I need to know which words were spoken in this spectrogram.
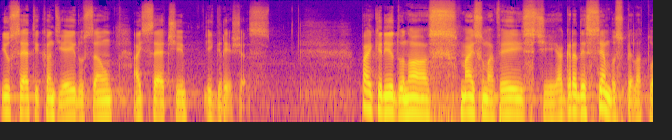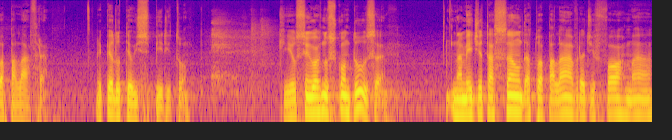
e os sete candeeiros são as sete igrejas. Pai querido, nós mais uma vez te agradecemos pela tua palavra e pelo teu espírito. Que o Senhor nos conduza na meditação da tua palavra de forma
